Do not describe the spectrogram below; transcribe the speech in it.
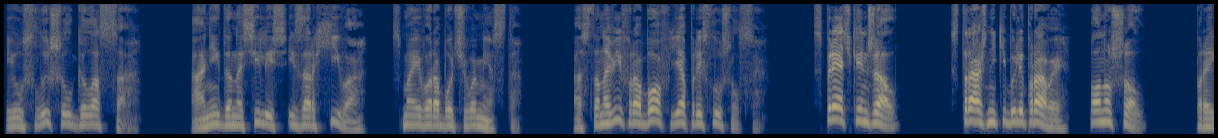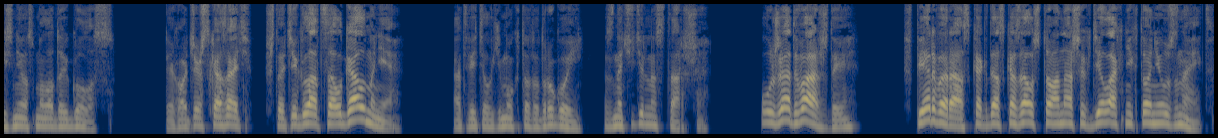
и услышал голоса. Они доносились из архива, с моего рабочего места. Остановив рабов, я прислушался. «Спрячь кинжал! Стражники были правы, он ушел», — произнес молодой голос. «Ты хочешь сказать, что Теглат солгал мне?» — ответил ему кто-то другой, значительно старше. «Уже дважды. В первый раз, когда сказал, что о наших делах никто не узнает.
